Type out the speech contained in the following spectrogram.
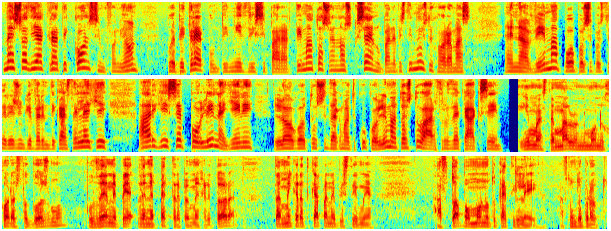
μέσω διακρατικών συμφωνιών που επιτρέπουν την ίδρυση παραρτήματος ενός ξένου πανεπιστημίου στη χώρα μας. Ένα βήμα που, όπως υποστηρίζουν κυβερνητικά στελέχη, άργησε πολύ να γίνει λόγω του συνταγματικού κολλήματος του άρθρου 16. Είμαστε μάλλον η μόνη χώρα στον κόσμο που δεν, δεν επέτρεπε μέχρι τώρα τα μη κρατικά πανεπιστήμια. Αυτό από μόνο του κάτι λέει. Αυτό είναι το πρώτο.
